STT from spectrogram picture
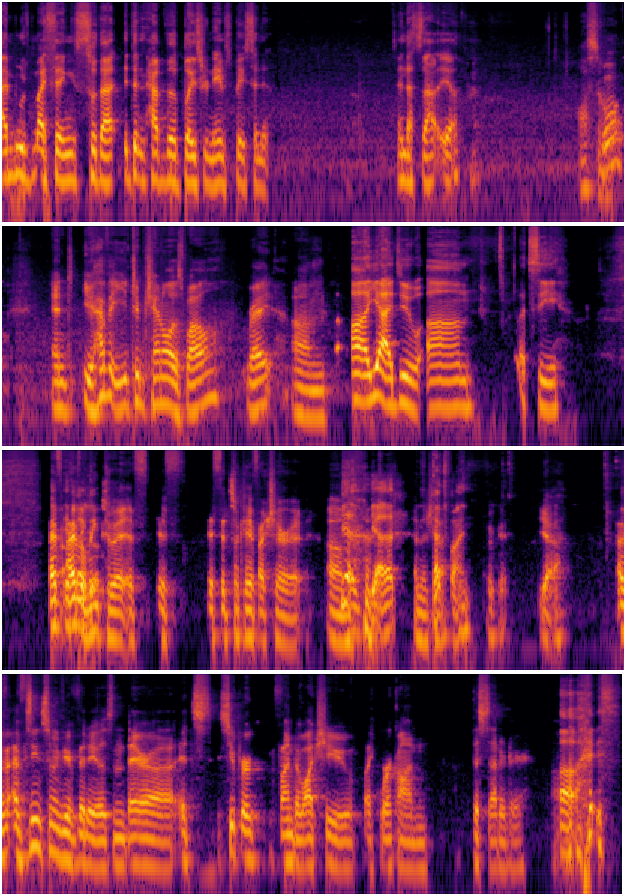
I moved my things so that it didn't have the Blazor namespace in it. and that's that. Yeah. Awesome. Cool. And you have a YouTube channel as well, right? Um, Uh, yeah, I do. Um, let's see. I've, I have a link to it if if if it's okay if I share it. Um, Yeah, yeah, that, in that's fine. Okay, Yeah, I've I've seen some of your videos and they're uh, it's super fun to watch you like work on this editor. Um, Uh, it's-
